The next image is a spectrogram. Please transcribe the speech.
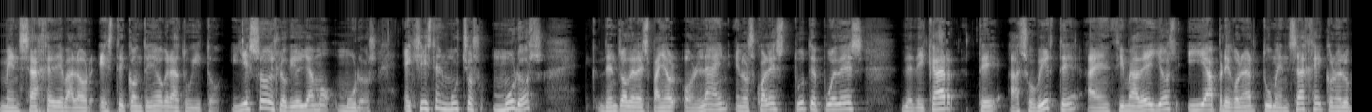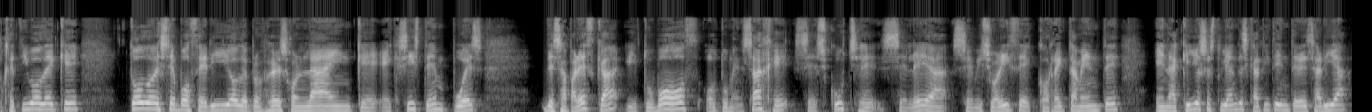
mensaje de valor, este contenido gratuito. Y eso es lo que yo llamo muros. Existen muchos muros dentro del español online en los cuales tú te puedes dedicarte a subirte a encima de ellos y a pregonar tu mensaje con el objetivo de que todo ese vocerío de profesores online que existen pues desaparezca y tu voz o tu mensaje se escuche, se lea, se visualice correctamente en aquellos estudiantes que a ti te interesaría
